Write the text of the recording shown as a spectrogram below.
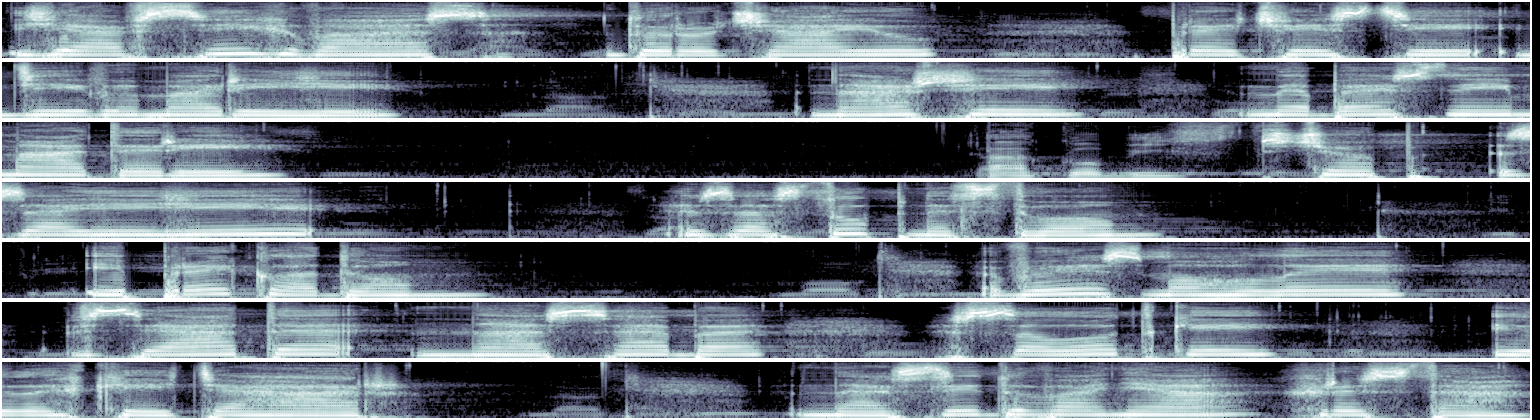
я всіх вас доручаю пречисті Діви Марії, нашій Небесній Матері, щоб за її заступництвом і прикладом ви змогли взяти на себе солодкий і легкий тягар наслідування Христа.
